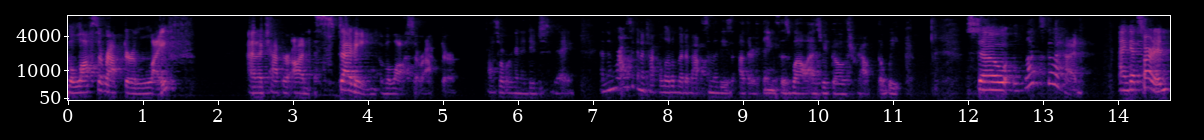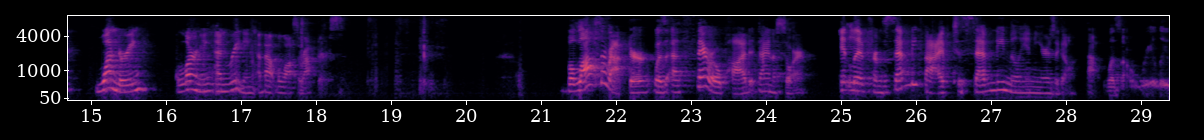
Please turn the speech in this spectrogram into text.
Velociraptor life and a chapter on studying Velociraptor. That's what we're going to do today. And then we're also going to talk a little bit about some of these other things as well as we go throughout the week. So let's go ahead and get started wondering, learning, and reading about velociraptors. Velociraptor was a theropod dinosaur. It lived from 75 to 70 million years ago. That was a really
